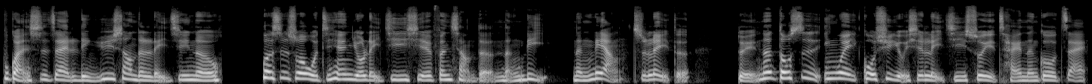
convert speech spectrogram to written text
不管是在领域上的累积呢，或者是说我今天有累积一些分享的能力、能量之类的。对，那都是因为过去有一些累积，所以才能够在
